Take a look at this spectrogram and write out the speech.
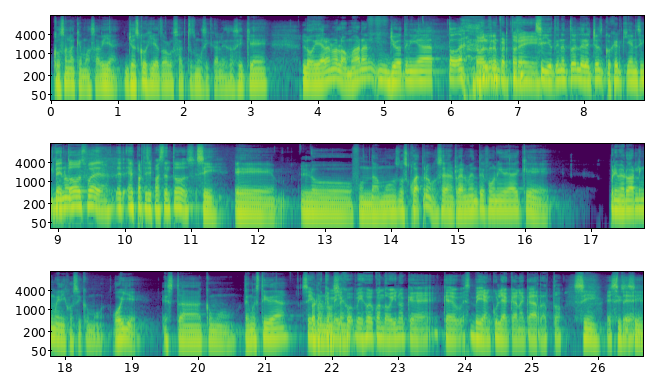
cosa en la que más sabía. Yo escogía todos los actos musicales, así que lo odiaran o lo amaran, yo tenía toda Todo el repertorio ahí. Sí, yo tenía todo el derecho a escoger quién sí De quién no. todos fue, de- de- participaste en todos. Sí, eh, lo fundamos los cuatro. O sea, realmente fue una idea que primero Arling me dijo así como, oye, está como, tengo esta idea. Sí, pero porque no me sé". dijo, me dijo cuando vino que, que veían Culiacán a cada rato. Sí, sí, sí, Este, sí.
